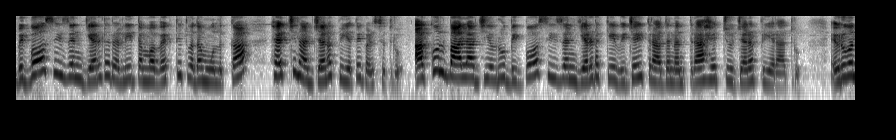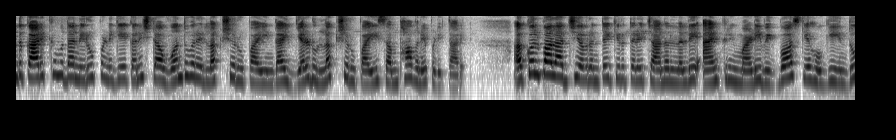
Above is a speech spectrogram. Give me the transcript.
ಬಿಗ್ ಬಾಸ್ ಸೀಸನ್ ಎರಡರಲ್ಲಿ ತಮ್ಮ ವ್ಯಕ್ತಿತ್ವದ ಮೂಲಕ ಹೆಚ್ಚಿನ ಜನಪ್ರಿಯತೆ ಗಳಿಸಿದ್ರು. ಅಕುಲ್ ಬಾಲಾಜಿಯವರು ಬಿಗ್ ಬಾಸ್ ಸೀಸನ್ ಎರಡಕ್ಕೆ ವಿಜೇತರಾದ ನಂತರ ಹೆಚ್ಚು ಜನಪ್ರಿಯರಾದರು. ಇವರು ಒಂದು ಕಾರ್ಯಕ್ರಮದ ನಿರೂಪಣೆಗೆ ಕನಿಷ್ಠ ಒಂದೂವರೆ ಲಕ್ಷ ರೂಪಾಯಿಯಿಂದ ಎರಡು ಲಕ್ಷ ರೂಪಾಯಿ ಸಂಭಾವನೆ ಪಡಿತಾರೆ. ಅಕುಲ್ ಬಾಲಾಜಿ ಅವರಂತೆ ಕಿರುತೆರೆ ಚಾನೆಲ್ನಲ್ಲಿ ಆಂಕರಿಂಗ್ ಮಾಡಿ ಬಿಗ್ ಬಾಸ್ಗೆ ಹೋಗಿ ಇಂದು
